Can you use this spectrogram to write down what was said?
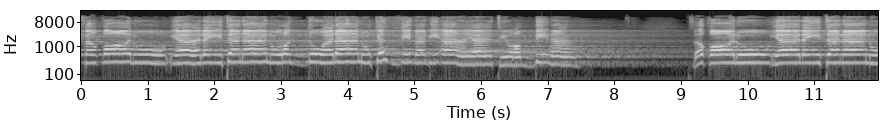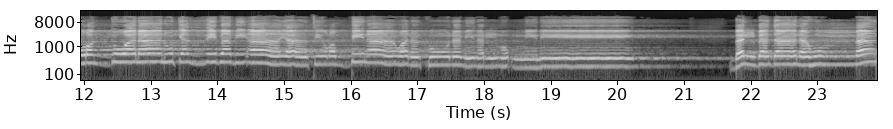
فقالوا يا ليتنا نرد ولا نكذب بآيات ربنا. فقالوا يا ليتنا نرد ولا نكذب بآيات ربنا ونكون من المؤمنين. بل بدا لهم ما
